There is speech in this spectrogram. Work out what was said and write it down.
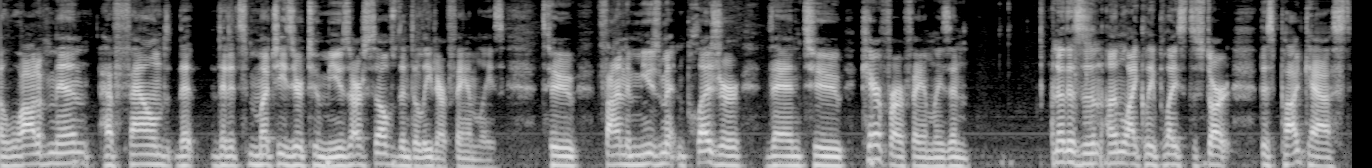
a lot of men have found that that it's much easier to amuse ourselves than to lead our families, to find amusement and pleasure than to care for our families. And I know this is an unlikely place to start this podcast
